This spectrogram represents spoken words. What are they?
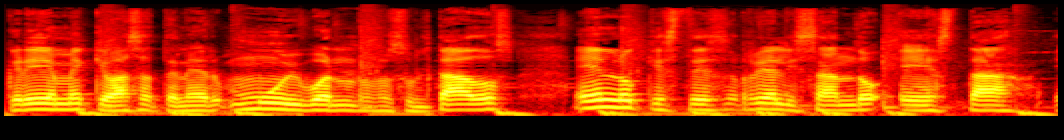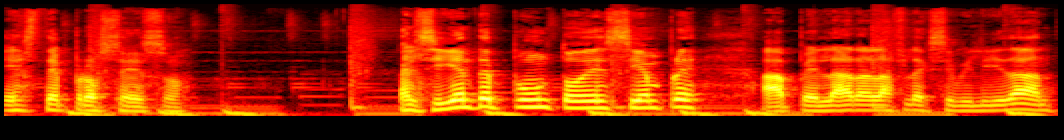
créeme que vas a tener muy buenos resultados en lo que estés realizando esta, este proceso. El siguiente punto es siempre apelar a la flexibilidad.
